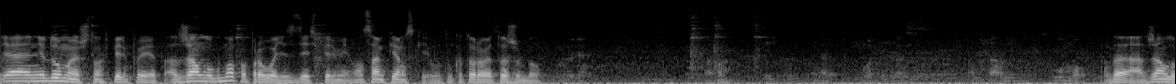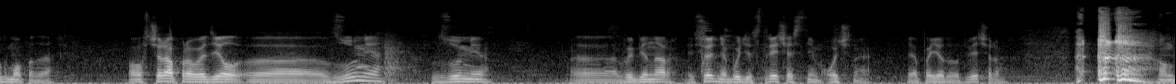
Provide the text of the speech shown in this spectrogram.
Я не думаю, что он в Пермь поедет. А Джан Лугмо проводит здесь, в Перми. Он сам пермский, вот у которого я тоже был. Да, Аджан Лугмопа, да. Он вчера проводил э, в Зуме, в Зуме э, вебинар. И сегодня будет встреча с ним очная. Я поеду вот вечером. Он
